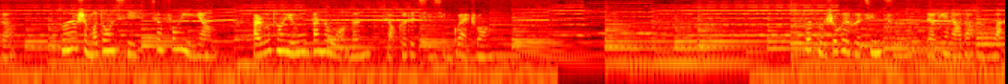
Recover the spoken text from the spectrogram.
的，总有什么东西像风一样，把如同云雾般的我们搅割得奇形怪状。我总是会和青瓷聊天聊到很晚，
